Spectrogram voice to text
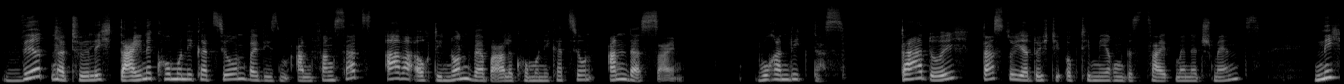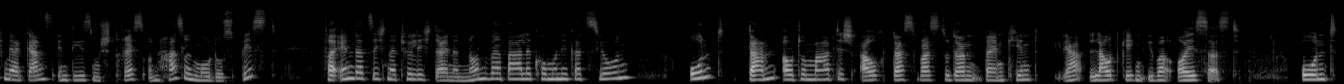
wird natürlich deine Kommunikation bei diesem Anfangssatz, aber auch die nonverbale Kommunikation anders sein. Woran liegt das? Dadurch, dass du ja durch die Optimierung des Zeitmanagements nicht mehr ganz in diesem Stress- und Hasselmodus bist, verändert sich natürlich deine nonverbale Kommunikation und dann automatisch auch das, was du dann deinem Kind ja, laut gegenüber äußerst. Und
